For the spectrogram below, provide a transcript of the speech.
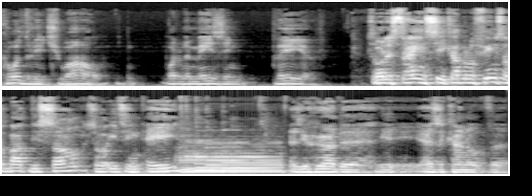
Mike Auldridge, wow, what an amazing player. So let's try and see a couple of things about this song. So it's in A, as you heard, uh, it has a kind of uh,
